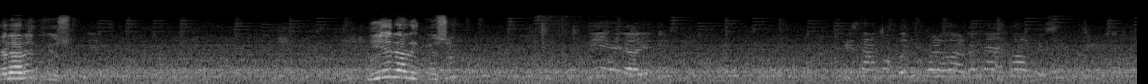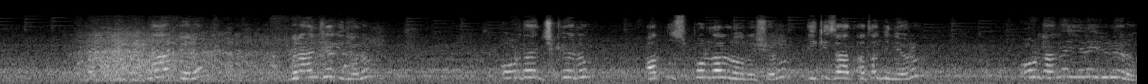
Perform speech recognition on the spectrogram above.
Helal etmiyorsun. Niye helal etmiyorsun? Niye helal edeyim? Bizden topladığın paralarla ne, ne yapıyorsun? Ne yapıyorum? Branca gidiyorum. Oradan çıkıyorum. Atlı sporlarla uğraşıyorum. İki saat ata biniyorum. Oradan da yine yürüyorum.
